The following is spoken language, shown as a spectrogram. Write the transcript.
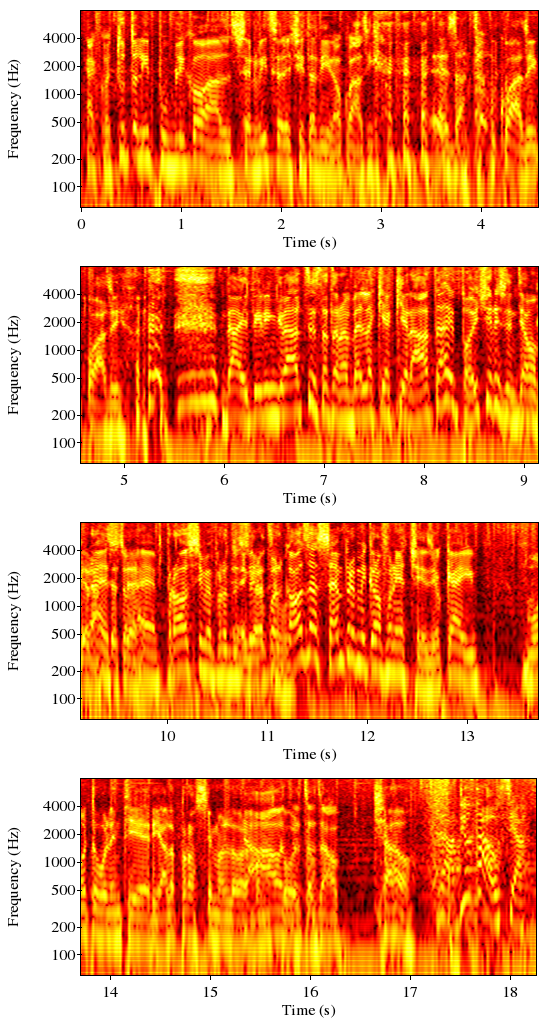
Ecco, è tutto lì pubblico al servizio del cittadino quasi. esatto, quasi, quasi. Dai, ti ringrazio, è stata una bella chiacchierata e poi ci risentiamo Grazie presto. Eh, prossime produzioni o qualcosa, sempre microfoni accesi, ok? Molto volentieri, alla prossima allora, ciao, buon ascolto. Ciao, ciao, ciao. Ciao. Radio Tausia.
